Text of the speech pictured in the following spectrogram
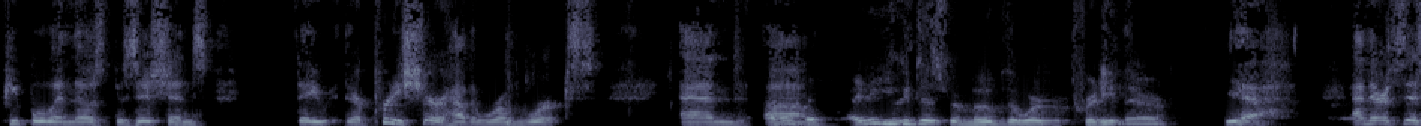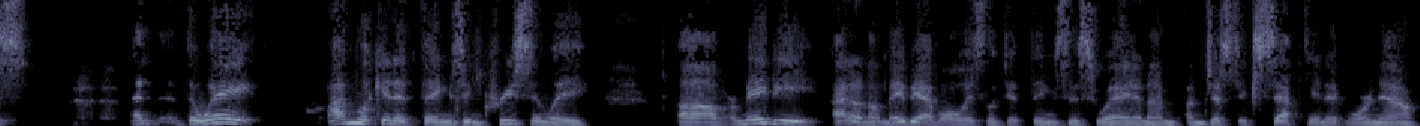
People in those positions, they they're pretty sure how the world works. And um, I, think, you could just remove the word "pretty" there. Yeah, and there's this, and the way I'm looking at things increasingly, um, or maybe I don't know, maybe I've always looked at things this way, and I'm I'm just accepting it more now.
